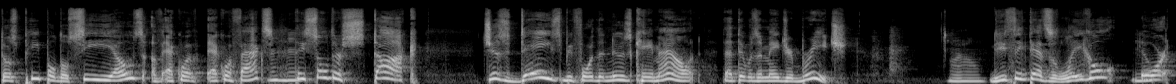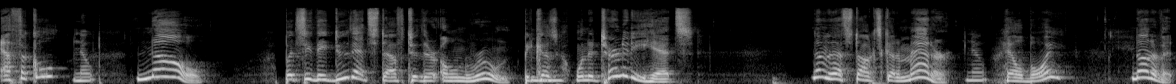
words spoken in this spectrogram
Those people, those CEOs of Equi- Equifax, mm-hmm. they sold their stock just days before the news came out that there was a major breach. Wow. Do you think that's legal or ethical? Nope. No. But see, they do that stuff to their own ruin because when eternity hits, none of that stock's going to matter. Nope. Hellboy, none of it.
